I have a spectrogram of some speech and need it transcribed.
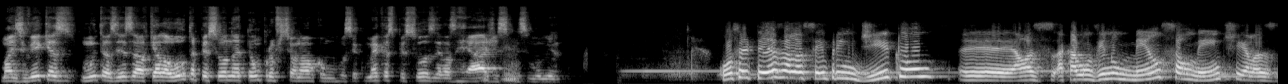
Mas ver que as, muitas vezes aquela outra pessoa não é tão profissional como você. Como é que as pessoas elas reagem assim, nesse momento? Com certeza elas sempre indicam, é, elas acabam vindo mensalmente, elas,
